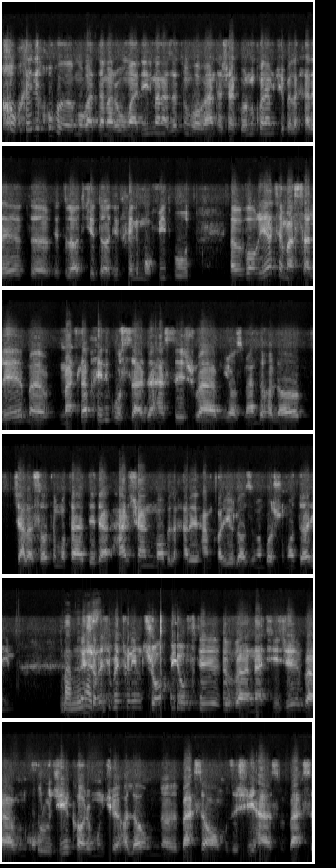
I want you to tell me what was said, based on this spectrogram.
خب خیلی خوب مقدمه رو اومدید. من ازتون واقعا تشکر می‌کنم که بالاخره اطلاعاتی که دادید خیلی مفید بود. واقعیت مسئله مطلب خیلی گسترده هستش و نیازمند حالا جلسات متعدد. هرچند ما بالاخره همکاری لازم با شما داریم. ممنون انشالله که بتونیم جا بیفته و نتیجه و اون خروجی کارمون که حالا اون بحث آموزشی هست بحث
